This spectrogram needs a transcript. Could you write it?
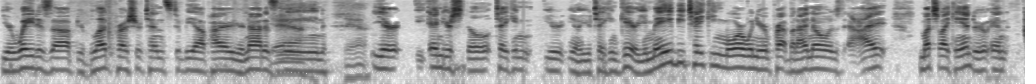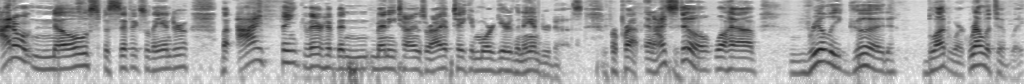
Your weight is up. Your blood pressure tends to be up higher. You're not as yeah. lean. Yeah. You're and you're still taking you're you know you're taking gear. You may be taking more when you're in prep, but I know is I much like Andrew, and I don't know specifics with Andrew, but I think there have been many times where I have taken more gear than Andrew does for prep, and I still will have really good blood work, relatively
